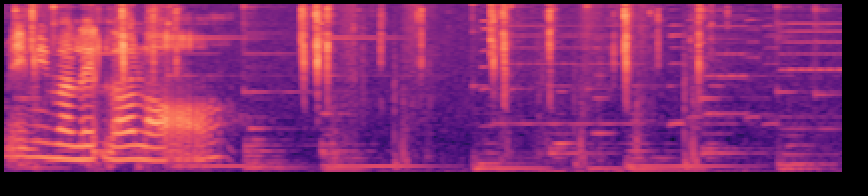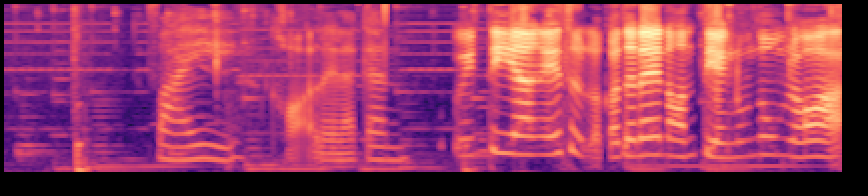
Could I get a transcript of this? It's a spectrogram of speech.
ไม่มีเมล็ดแล้วหรอ ไฟ ขอเลยละกัน อุ้ยเตียงในที่สุดเราก็จะได้นอนเตียงนุ่มๆแล้วอะ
